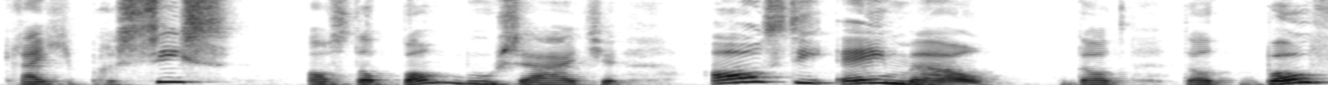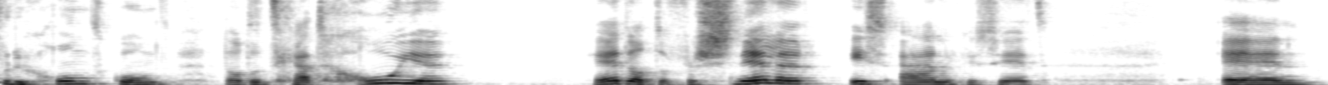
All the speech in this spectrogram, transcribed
krijg je precies als dat bamboezaadje, als die eenmaal dat, dat boven de grond komt, dat het gaat groeien, hè, dat de versneller is aangezet en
